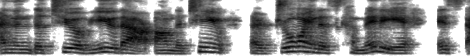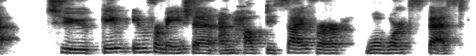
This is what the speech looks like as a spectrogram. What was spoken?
And then the two of you that are on the team that join this committee is uh, to give information and help decipher what works best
